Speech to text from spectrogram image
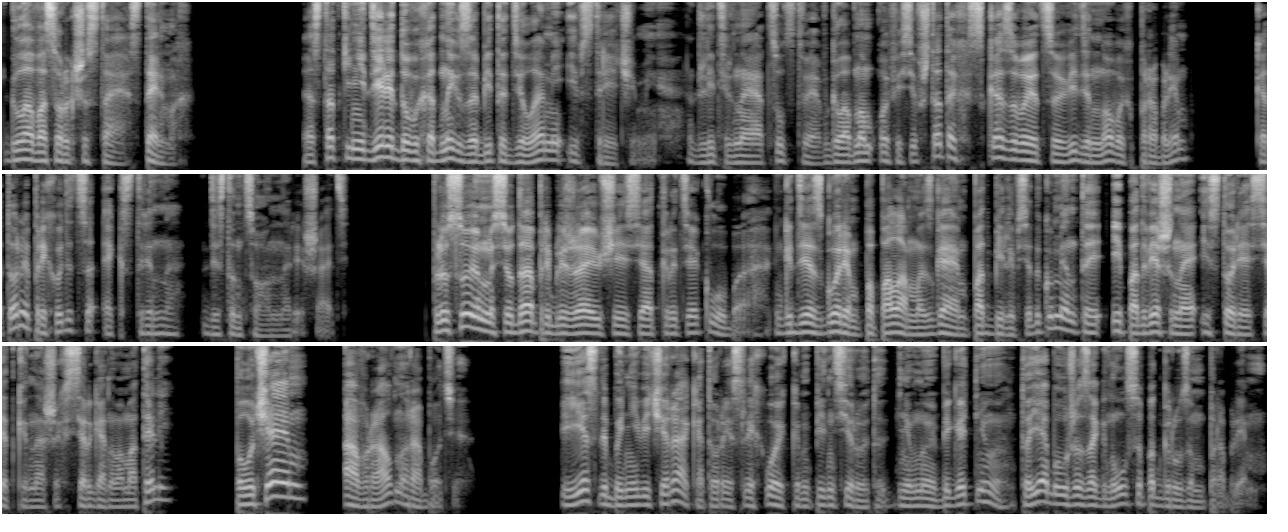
Глава 46. Стельмах. Остатки недели до выходных забиты делами и встречами. Длительное отсутствие в головном офисе в Штатах сказывается в виде новых проблем, которые приходится экстренно, дистанционно решать. Плюсуем сюда приближающееся открытие клуба, где с горем пополам мы с Гаем подбили все документы и подвешенная история с сеткой наших с Сергановым отелей, получаем Аврал на работе. И если бы не вечера, которые с лихвой компенсируют дневную беготню, то я бы уже загнулся под грузом проблем.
